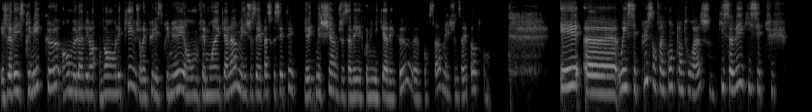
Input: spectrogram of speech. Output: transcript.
Et je l'avais exprimé que en me lavant les pieds. J'aurais pu l'exprimer en me fait moins un câlin, mais je ne savais pas ce que c'était. Et avec mes chiens, je savais communiquer avec eux euh, pour ça, mais je ne savais pas autrement. Et euh, oui, c'est plus en fin de compte l'entourage qui savait et qui s'est tu.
